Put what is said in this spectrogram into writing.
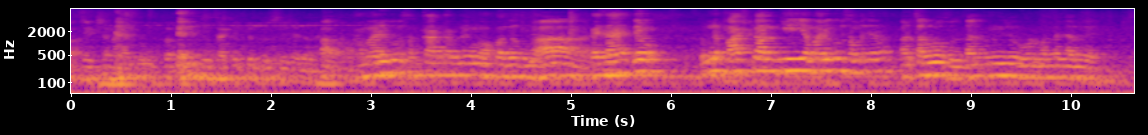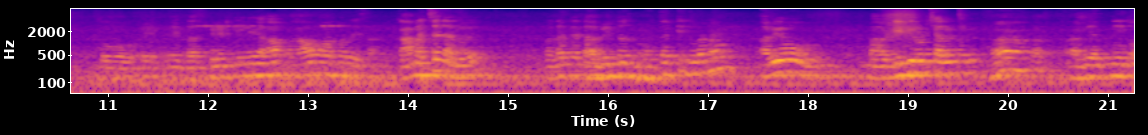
ऑब्जेक्शन आया तो ऊपर उठा के फिर दूसरी जगह हाँ। हमारे को सत्कार करने का मौका दो हाँ। कैसा है देखो तुमने फास्ट काम किए ये हमारे को भी समझ रहा? और सर वो सुल्तानपुर में जो रोड बनना चालू है तो दस मिनट के लिए आप आओ वहाँ पर ऐसा काम अच्छा चालू है। मतलब कहता अभी तो रोहतक की दुकान है। अभी वो डीबी रोड चालू है हाँ अभी अपनी तो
